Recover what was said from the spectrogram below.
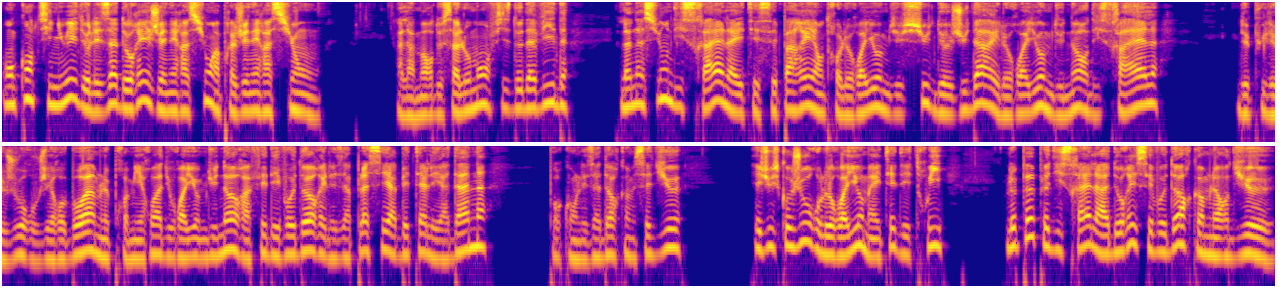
ont continué de les adorer génération après génération. À la mort de Salomon, fils de David, la nation d'Israël a été séparée entre le royaume du sud de Juda et le royaume du nord d'Israël. Depuis le jour où Jéroboam, le premier roi du royaume du nord, a fait des veaux et les a placés à Bethel et à Dan, pour qu'on les adore comme ses dieux, et jusqu'au jour où le royaume a été détruit, le peuple d'Israël a adoré ses veaux comme leur Dieu.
